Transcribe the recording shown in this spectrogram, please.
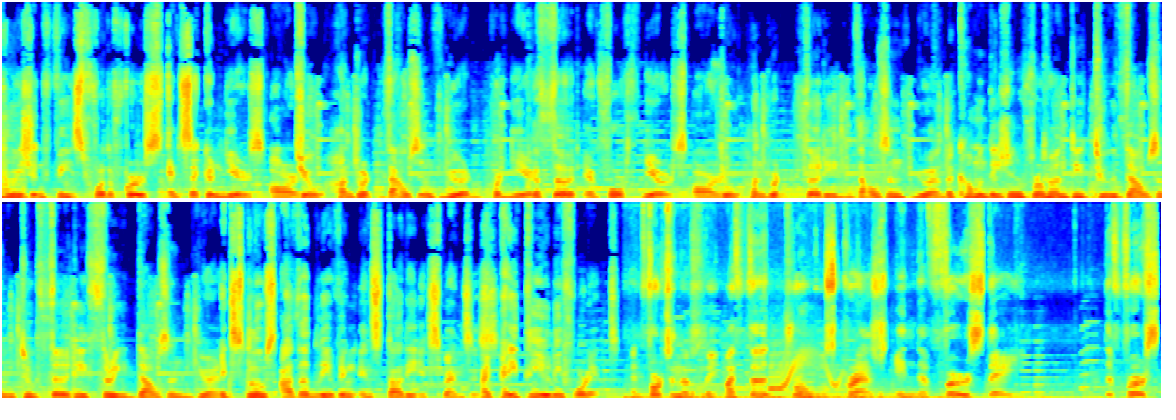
Tuition fees for the first and second years are 200,000 yuan per year. The third and fourth years are 230,000 yuan. Accommodation from 22,000 to 33,000 yuan. Excludes other living and study expenses. I paid dearly for it. Unfortunately, my third drone was crashed in the first day. The first fuck.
